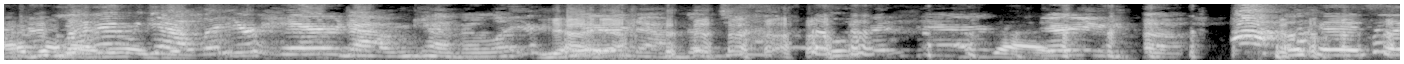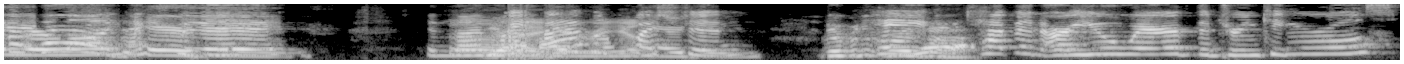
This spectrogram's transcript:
I've got- Let him, yeah, let your hair down, Kevin. Let your Yeah, hair yeah. down. Don't you open hair? There you go. Okay, so your long hair. Okay. Jean. In my Wait, mind, I have a long hair question. Jean. Hey, Kevin, are you aware of the drinking rules?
